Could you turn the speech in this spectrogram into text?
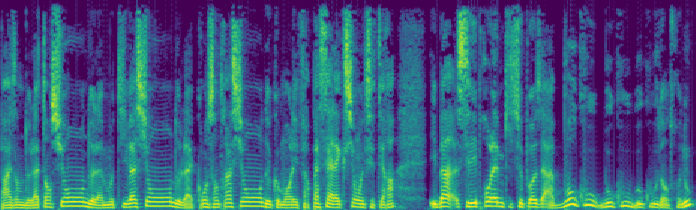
par exemple de l'attention, de la motivation, de la concentration, de comment les faire passer à l'action, etc. Et eh ben, c'est des problèmes qui se posent à beaucoup, beaucoup, beaucoup d'entre nous.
